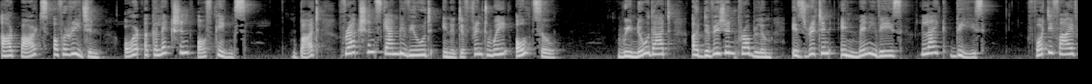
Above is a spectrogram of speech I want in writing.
are parts of a region or a collection of things. But fractions can be viewed in a different way also. We know that a division problem is written in many ways like these. 45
